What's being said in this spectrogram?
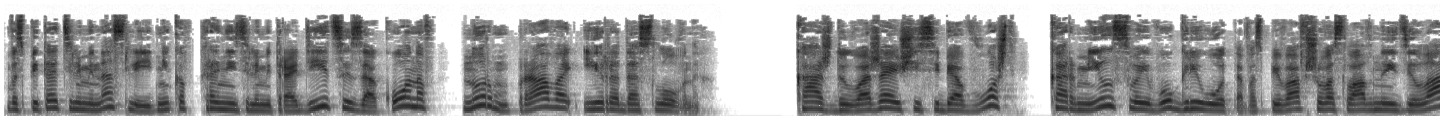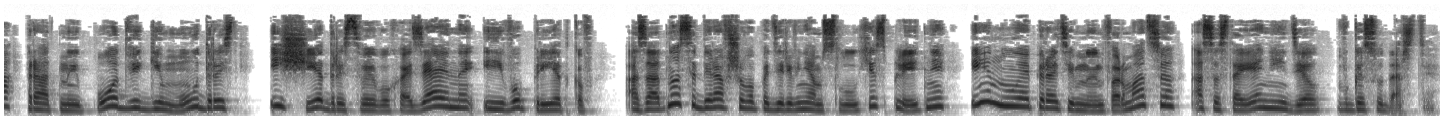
воспитателями наследников, хранителями традиций, законов, норм права и родословных. Каждый уважающий себя вождь кормил своего гриота, воспевавшего славные дела, ратные подвиги, мудрость и щедрость своего хозяина и его предков, а заодно собиравшего по деревням слухи, сплетни и иную оперативную информацию о состоянии дел в государстве.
